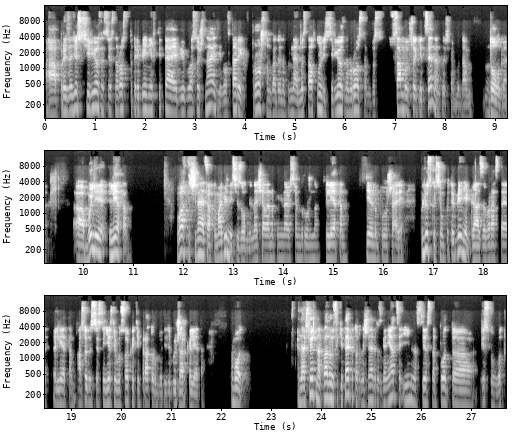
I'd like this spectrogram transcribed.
а, произойдет серьезный, естественно, рост потребления в Китае и в Юго-Восточной Азии. Во-вторых, в прошлом году, напоминаю, мы столкнулись с серьезным ростом, самые высокие цены, то есть как бы там долго, а, были летом. У вас начинается автомобильный сезон, для начала, я напоминаю всем дружно, летом, в северном полушарии. Плюс ко всему, потребление газа вырастает летом, особенно, естественно, если высокая температура будет, если будет жаркое лето. Вот. На все это накладывается Китай, который начинает разгоняться именно, соответственно, под э, весну. Вот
